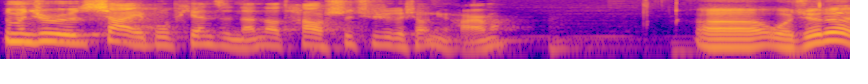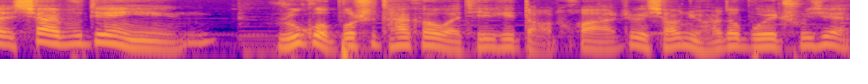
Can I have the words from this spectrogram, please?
那么就是下一部片子，难道他要失去这个小女孩吗？呃，我觉得下一部电影如果不是他和瓦提提导的话，这个小女孩都不会出现。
